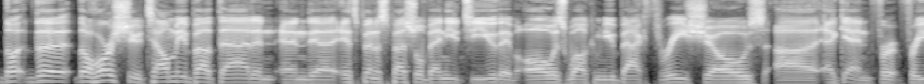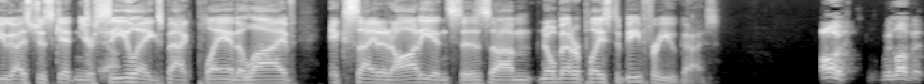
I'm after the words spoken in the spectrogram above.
the the the horseshoe tell me about that and and uh, it's been a special venue to you. They've always welcomed you back. Three shows uh, again for for you guys just getting your yeah. sea legs back playing to live excited audiences. Um, no better place to be for you guys. Oh we love it.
